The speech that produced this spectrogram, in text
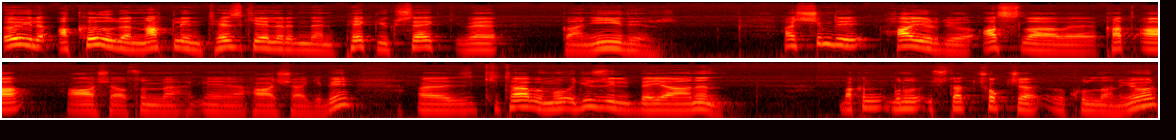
öyle akıl ve naklin tezkiyelerinden pek yüksek ve ganidir. Ha şimdi hayır diyor asla ve kat'a haşa sümme e, haşa gibi e, kitabı mucizil beyanın bakın bunu üstad çokça kullanıyor.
